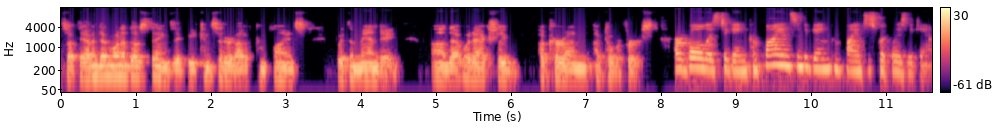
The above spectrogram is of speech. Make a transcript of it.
So if they haven't done one of those things, they'd be considered out of compliance with the mandate. Uh, that would actually occur on October 1st. Our goal is to gain compliance and to gain compliance as quickly as we can.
